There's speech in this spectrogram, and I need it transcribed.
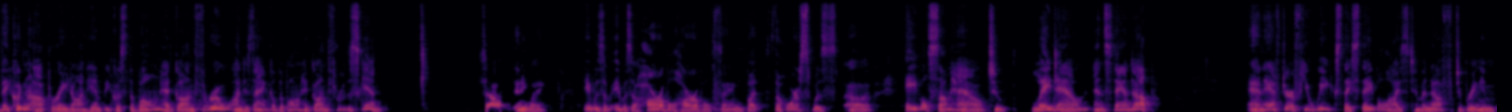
they couldn't operate on him because the bone had gone through on his ankle, the bone had gone through the skin. So, anyway, it was a, it was a horrible, horrible thing, but the horse was uh, able somehow to lay down and stand up. And after a few weeks, they stabilized him enough to bring him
